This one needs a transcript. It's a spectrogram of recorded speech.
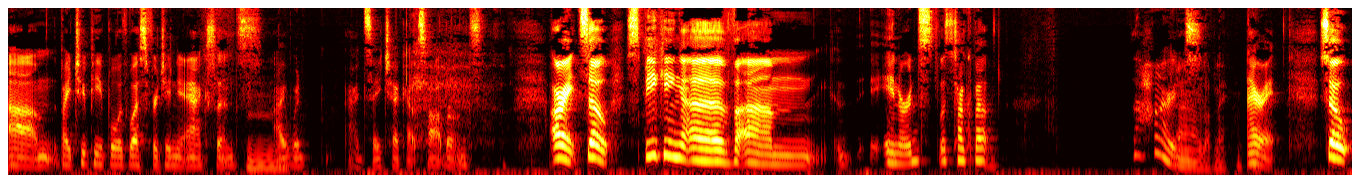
um, by two people with West Virginia accents, I would I'd say check out Sawbones. All right, so speaking of um, innards. Let's talk about the hearts. Oh, lovely. All right. So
